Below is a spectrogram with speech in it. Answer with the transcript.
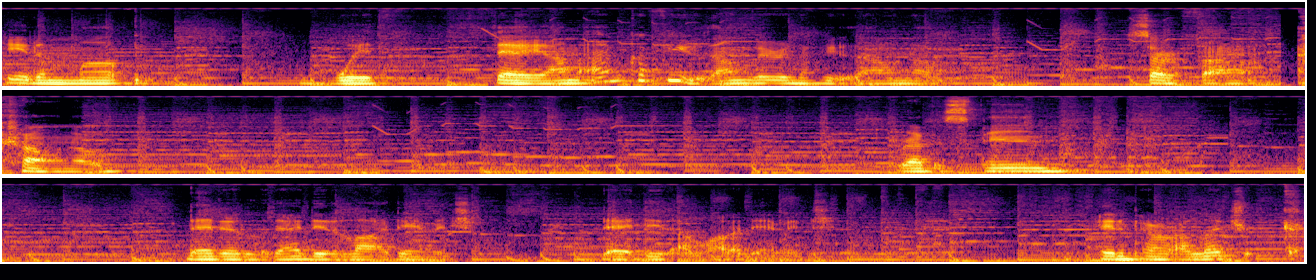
Hit him up with that. I'm, I'm confused. I'm very confused. I don't know. Certified. I don't know. Rapid spin. That did, that did a lot of damage. That did a lot of damage. Hidden power electric.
